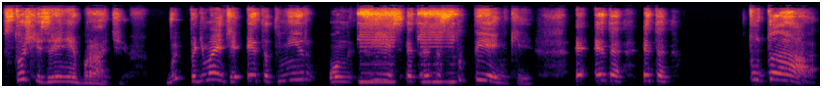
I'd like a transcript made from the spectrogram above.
С точки зрения братьев. Вы понимаете, этот мир, он весь, это, это ступеньки, э, это, это туда,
